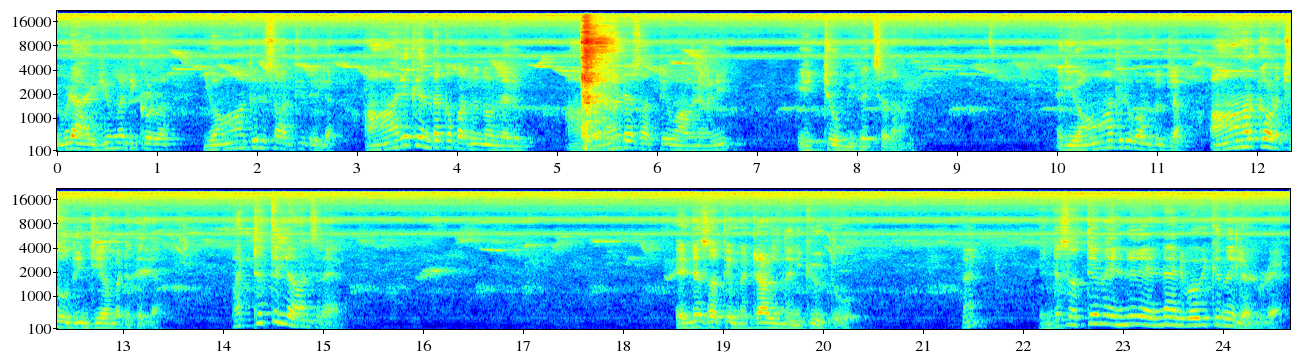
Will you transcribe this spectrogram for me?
ഇവിടെ അഴിമതിക്കുള്ള യാതൊരു സാധ്യതയില്ല. ആരൊക്കെ എന്തൊക്കെ പറഞ്ഞെന്ന് പറഞ്ഞാലും അവനവന്റെ സത്യം അവനവന് ഏറ്റവും മികച്ചതാണ്. അതിൽ യാതൊരു കോൺഫ്ലിക്റ്റില്ല ആർക്കും അവിടെ ചോദ്യം ചെയ്യാൻ പറ്റത്തില്ല. പറ്റത്തില്ല മനസ്സിലായ? എന്റെ സത്യം മറ്റൊരാളിൽ നിന്ന് എനിക്ക് കിട്ടുമോ ഏ? എന്റെ സത്യം എന്നെ എന്നെ അനുഭവിക്കുന്നില്ല ഇവിടെ.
